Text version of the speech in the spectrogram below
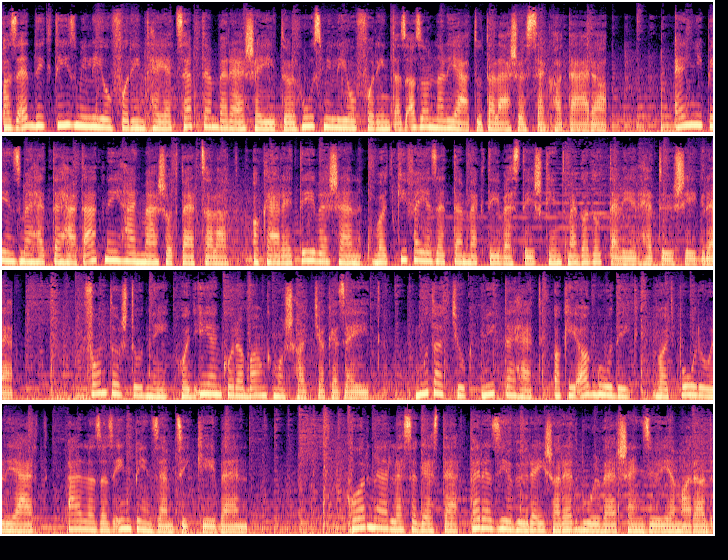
Az eddig 10 millió forint helyett szeptember 1-től 20 millió forint az azonnali átutalás összeghatára. Ennyi pénz mehet tehát át néhány másodperc alatt, akár egy tévesen, vagy kifejezetten megtévesztésként megadott elérhetőségre. Fontos tudni, hogy ilyenkor a bank moshatja kezeit. Mutatjuk, mit tehet, aki aggódik, vagy pórul járt, áll az az én pénzem cikkében. Horner leszögezte, Perez jövőre is a Red Bull versenyzője marad,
